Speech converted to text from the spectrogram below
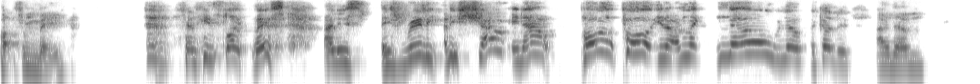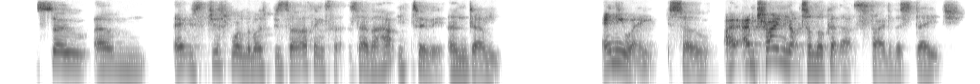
apart from me. And he's like this, and he's he's really and he's shouting out, Paul, Paul, you know, I'm like, no, no, I can't do it. And um, so um it was just one of the most bizarre things that's ever happened to me. And um anyway, so I, I'm trying not to look at that side of the stage.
